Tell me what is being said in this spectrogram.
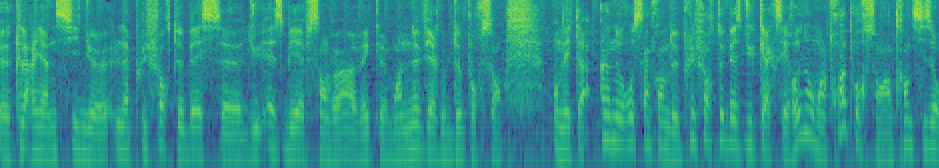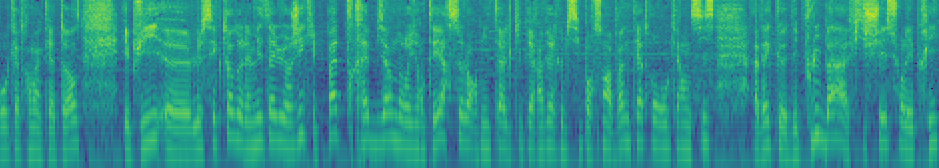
Euh, Clariane signe la plus forte baisse euh, du SBF 120 avec moins de 9,2%. On est à 1,52 euros. Plus forte baisse du CAC, c'est Renault, moins 3%, à 36,94 euros. Et puis euh, le secteur de la métallurgie qui est pas très bien orienté, ArcelorMittal qui perd 1,6% à 24,46 euros avec des plus bas affichés sur les prix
